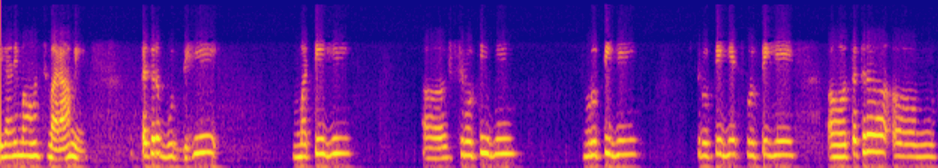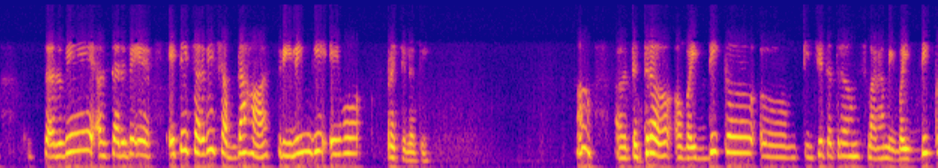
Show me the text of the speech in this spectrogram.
इदानीम् अहं स्मरामि, तत्र बुद्धिः, मतिः श्रुतिः, स्मृतिः श्रुतिः, स्मृतिः तत्र सर्वे सर्वे, एते सर्वे शब्दाः स्त्रीलिङ्गे एव प्रचलति। तत्र वैदिक किञ्चित् तत्र अहं स्मरामि, वैदिक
